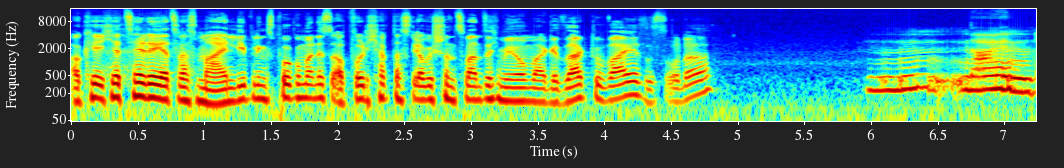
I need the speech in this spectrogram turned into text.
Okay, ich erzähle dir jetzt, was mein Lieblings-Pokémon ist, obwohl ich habe das, glaube ich, schon 20 Millionen Mal gesagt. Du weißt es, oder? Nein.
